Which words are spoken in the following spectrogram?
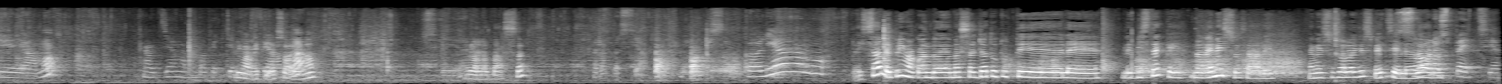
Giriamo. Alziamo un pochettino Prima metti la soia, no? Sì, Allora basta. ora passiamo. Scoliamo. Il sale prima quando hai massaggiato tutte le, le bistecche non hai messo sale, hai messo solo gli spezie e le Solo odori. spezie.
